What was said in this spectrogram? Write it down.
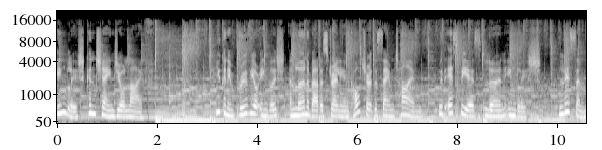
English can change your life. You can improve your English and learn about Australian culture at the same time with SBS Learn English. Listen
